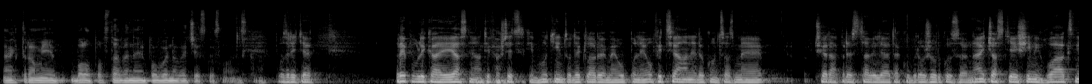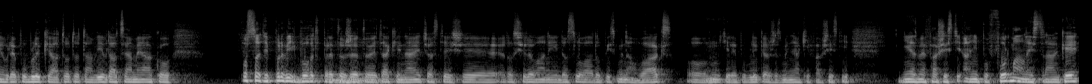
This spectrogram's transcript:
na ktorom je, bolo postavené povojnové Československo? Pozrite, Republika je jasne antifašistickým hnutím, to deklarujeme úplne oficiálne, dokonca sme včera predstavili aj takú brožúrku s najčastejšími hoaxmi v republike a toto tam vyvraciame ako v podstate prvý bod, pretože to je taký najčastejšie rozširovaný doslova do písmena hoax o hnutí republika, že sme nejakí fašisti. Nie sme fašisti ani po formálnej stránke,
